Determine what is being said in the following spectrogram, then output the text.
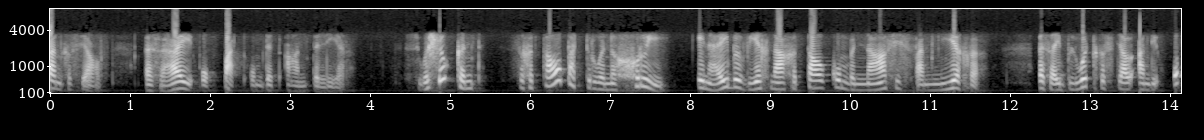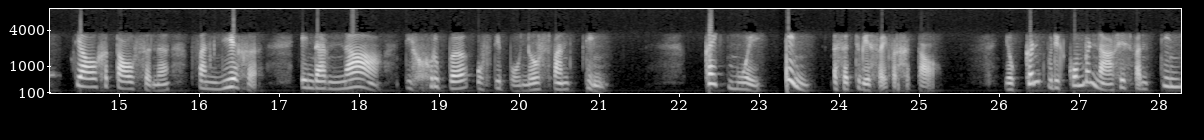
kan gesels, is hy op pad om dit aan te leer. Soos jou kind se getalpatrone groei en hy beweeg na getalkombinasies van 9, is hy blootgestel aan die optelgetalsinne van 9 en daarna die groepe of die bondels van 10. Kyk mooi, 10 is 'n tweesyfer getal. Jou kind moet die kombinasies van 10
